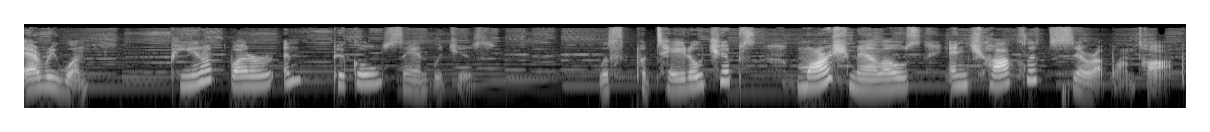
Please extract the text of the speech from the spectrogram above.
everyone peanut butter and pickle sandwiches with potato chips, marshmallows, and chocolate syrup on top.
